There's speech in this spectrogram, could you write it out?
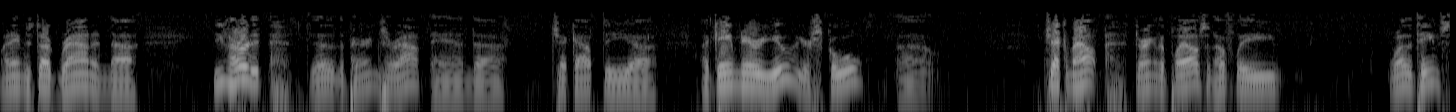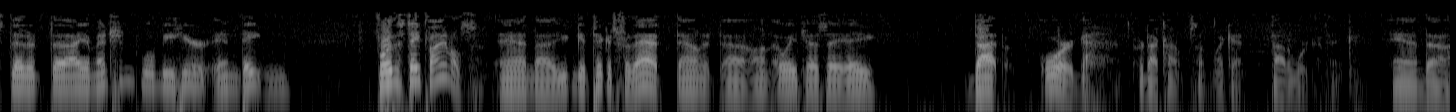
My name is Doug Brown, and uh, you've heard it. The, the pairings are out, and uh, check out the uh, a game near you, your school. Uh, check them out during the playoffs, and hopefully one of the teams that uh, I mentioned will be here in Dayton for the state finals, and you can get tickets for that down at on ohsaa dot org or dot com, something like that. Dot org, I think, and uh,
